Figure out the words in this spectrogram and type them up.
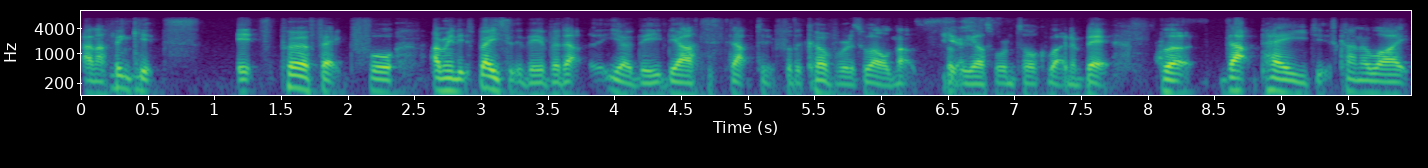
and I think mm-hmm. it's it's perfect for. I mean, it's basically they've you know, the the artist adapted it for the cover as well, and that's something yes. else I want to talk about in a bit. But that page, it's kind of like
